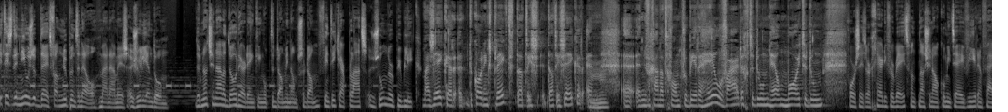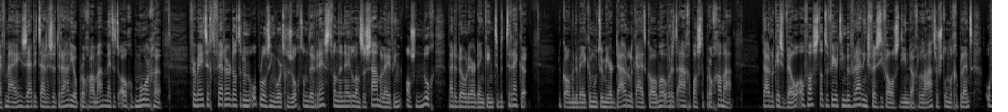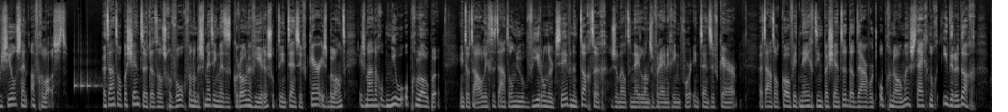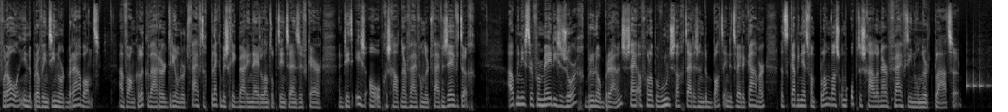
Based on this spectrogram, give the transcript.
Dit is de nieuwsupdate van nu.nl. Mijn naam is Julian Dom. De nationale dodenherdenking op de Dam in Amsterdam vindt dit jaar plaats zonder publiek. Maar zeker, eh, de koning spreekt, dat is, dat is zeker. En, mm en we gaan dat gewoon proberen heel vaardig te doen, heel mooi te doen. Voorzitter Gerdy Verbeet van het Nationaal Comité 4 en 5 mei zei dit tijdens het radioprogramma Met het oog op morgen. Verbeet zegt verder dat er een oplossing wordt gezocht om de rest van de Nederlandse samenleving alsnog bij de dodenherdenking te betrekken. De komende weken moet er meer duidelijkheid komen over het aangepaste programma. Duidelijk is wel alvast dat de 14 bevrijdingsfestivals die een dag later stonden gepland officieel zijn afgelast. Het aantal patiënten dat als gevolg van een besmetting met het coronavirus op de intensive care is beland, is maandag opnieuw opgelopen. In totaal ligt het aantal nu op 487, zo meldt de Nederlandse Vereniging voor Intensive Care. Het aantal COVID-19-patiënten dat daar wordt opgenomen stijgt nog iedere dag, vooral in de provincie Noord-Brabant. Aanvankelijk waren er 350 plekken beschikbaar in Nederland op de intensive care. Dit is al opgeschaald naar 575. Oud-minister voor Medische Zorg, Bruno Bruins, zei afgelopen woensdag tijdens een debat in de Tweede Kamer dat het kabinet van plan was om op te schalen naar 1500 plaatsen.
